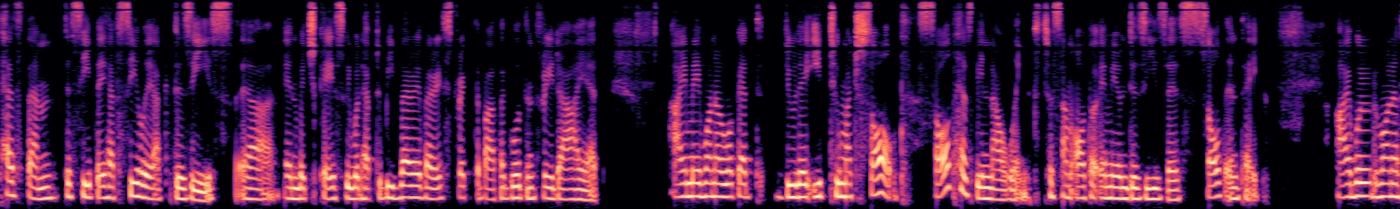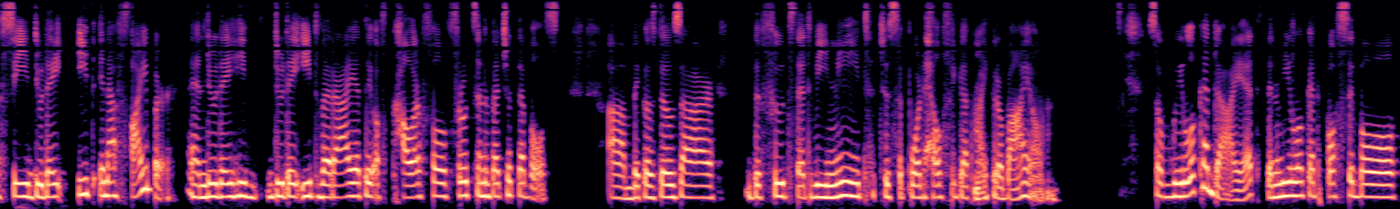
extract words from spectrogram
test them to see if they have celiac disease, uh, in which case we would have to be very, very strict about the gluten free diet. I may want to look at do they eat too much salt? Salt has been now linked to some autoimmune diseases, salt intake. I would want to see do they eat enough fiber and do they do they eat variety of colorful fruits and vegetables um, because those are the foods that we need to support healthy gut microbiome. So we look at diet, then we look at possible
